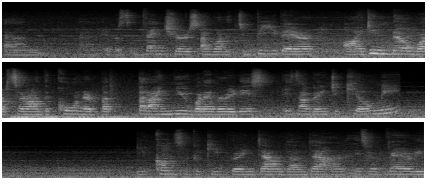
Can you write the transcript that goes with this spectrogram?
um, uh, it was adventures. I wanted to be there. I didn't know what's around the corner, but but I knew whatever it is, it's not going to kill me. You constantly keep going down, down, down. It's a very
